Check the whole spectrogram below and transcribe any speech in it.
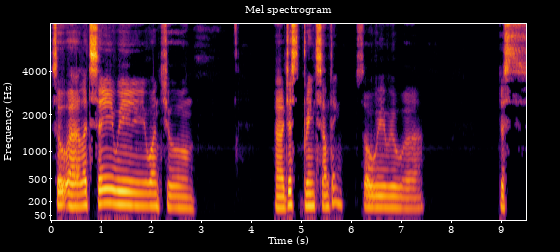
So uh, let's say we want to uh, just print something. So we will uh, just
